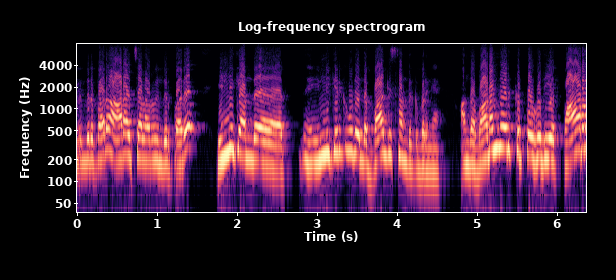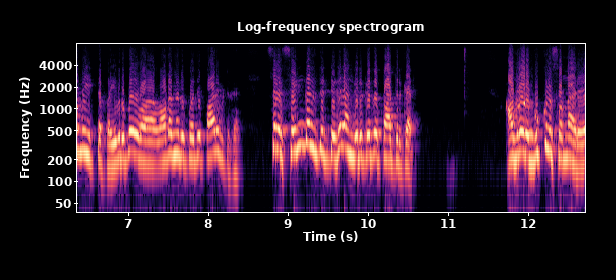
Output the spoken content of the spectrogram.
இருந்திருப்பாரு ஆராய்ச்சியாளரும் இருந்திருப்பாரு. இன்னைக்கு அந்த இன்னைக்கு இருக்கக்கூடிய இந்த பாகிஸ்தான் இருக்கு பாருங்க. அந்த வடமேற்கு பகுதியை பார்வையிட்டப்ப இவர் போய் வடமேற்கு பகுதியை பார்வையிட்டிருக்காரு. சில செங்கல் திட்டுகள் அங்க இருக்கிறத பார்த்திருக்காரு. அவரோட புக்கில் சொன்னாரு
